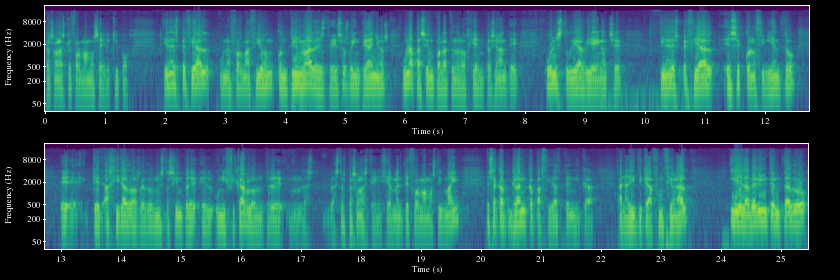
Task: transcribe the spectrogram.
personas que formamos el equipo. Tiene de especial una formación continua desde esos 20 años, una pasión por la tecnología impresionante, un estudiar día y noche. Tiene de especial ese conocimiento eh, que ha girado alrededor nuestro siempre, el unificarlo entre las, las tres personas que inicialmente formamos TeamMind, esa gran capacidad técnica, analítica, funcional, y el haber intentado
